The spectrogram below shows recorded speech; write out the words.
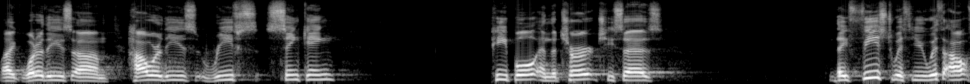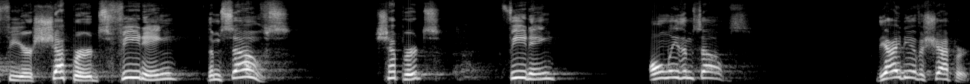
like, what are these, um, how are these reefs sinking people and the church? He says, they feast with you without fear, shepherds feeding themselves. Shepherds feeding only themselves. The idea of a shepherd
